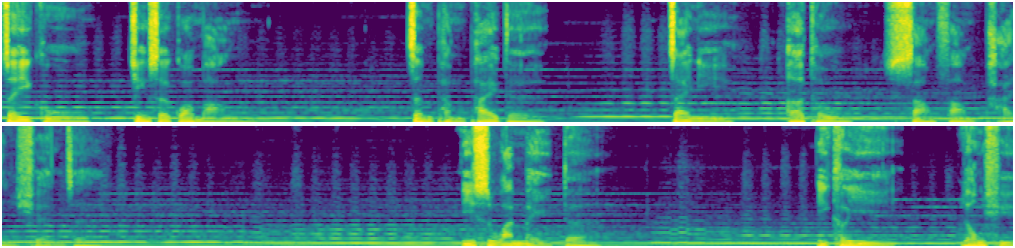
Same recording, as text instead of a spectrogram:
这一股金色光芒正澎湃的在你额头上方盘旋着。你是完美的，你可以容许。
